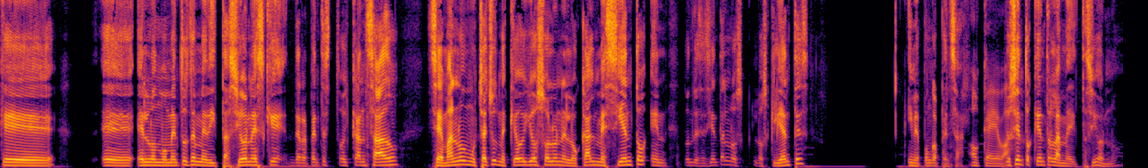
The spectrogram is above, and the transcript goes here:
que eh, en los momentos de meditación es que de repente estoy cansado, se van los muchachos, me quedo yo solo en el local, me siento en donde se sientan los, los clientes y me pongo a pensar. Ok, va. Yo siento que entra la meditación, ¿no?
